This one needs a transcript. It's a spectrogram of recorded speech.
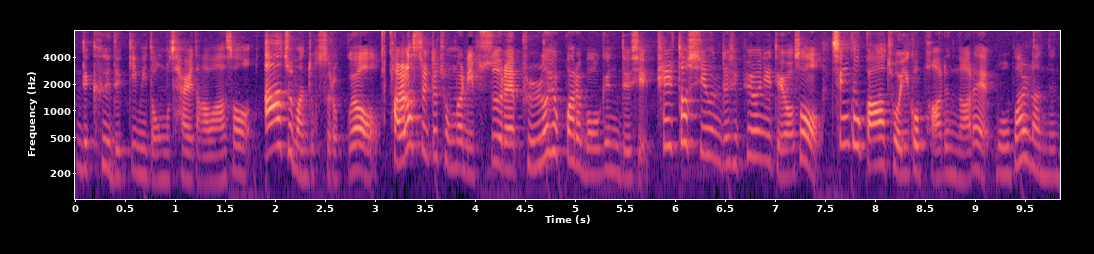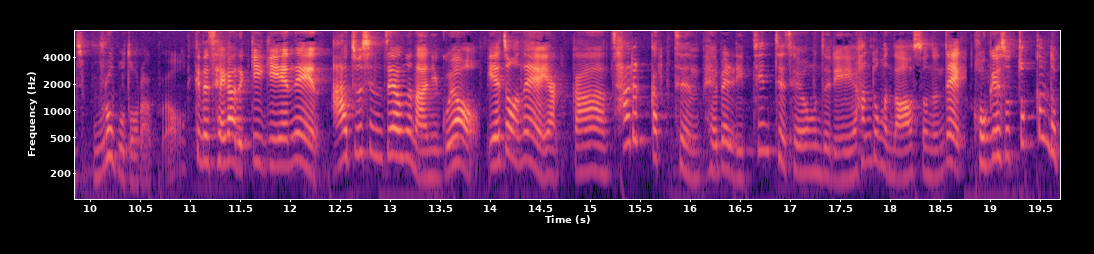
근데 그 느낌이 너무 잘 나와서 아주 만족스럽고요. 발랐을 때 정말 입술에 블러 효과를 먹인 듯이 필터 씌운 듯이 표현이 되어서 친구가 저 이거 바른 날에 뭐 발랐는지 물어보더라고요. 근데 제가 느끼기에는 아주 신제형은 아니고요. 예전에 약간 찰흙 같은 베벨 립 틴트 제형들이 한동안 나왔었는데 거기에서 조금 더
